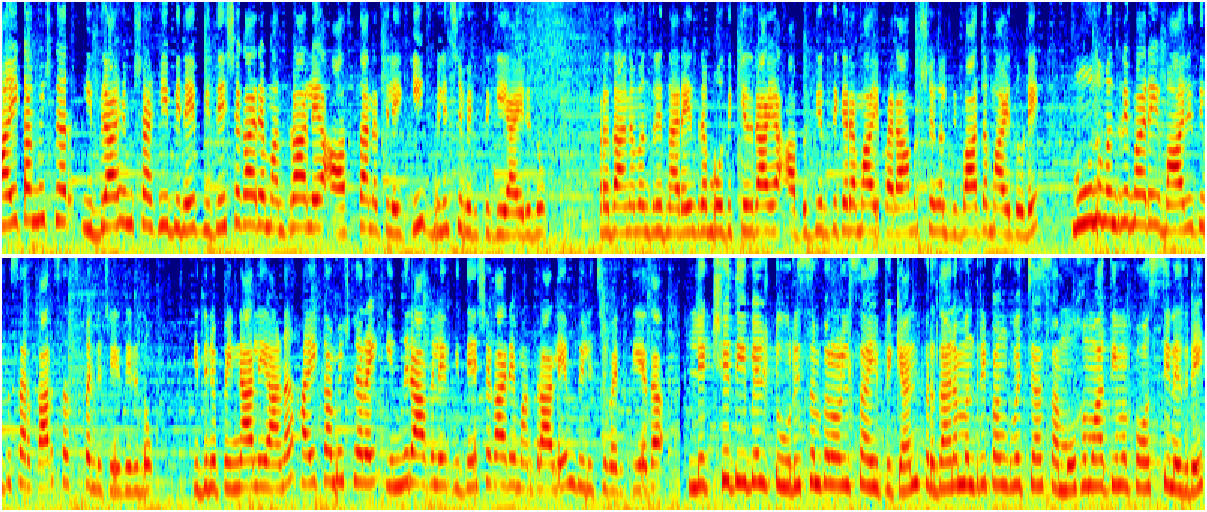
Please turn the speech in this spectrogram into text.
ഹൈക്കമ്മീഷണർ ഇബ്രാഹിം ഷഹീബിനെ വിദേശകാര്യ മന്ത്രാലയ ആസ്ഥാനത്തിലേക്ക് വിളിച്ചു വരുത്തുകയായിരുന്നു. പ്രധാനമന്ത്രി നരേന്ദ്രമോദിക്കെതിരായ അപകീർത്തികരമായ പരാമർശങ്ങൾ വിവാദമായതോടെ മൂന്ന് മന്ത്രിമാരെ മാലിദ്വീപ് സർക്കാർ സസ്പെൻഡ് ചെയ്തിരുന്നു. ഇതിനു പിന്നാലെയാണ് ഹൈക്കമ്മീഷണറെ ഇന്ന് രാവിലെ വിദേശകാര്യ മന്ത്രാലയം വിളിച്ചു വരുത്തിയത്. ലക്ഷദ്വീപിൽ ടൂറിസം പ്രോത്സാഹിപ്പിക്കാൻ പ്രധാനമന്ത്രി പങ്കുവച്ച സമൂഹമാധ്യമ പോസ്റ്റിനെതിരെ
